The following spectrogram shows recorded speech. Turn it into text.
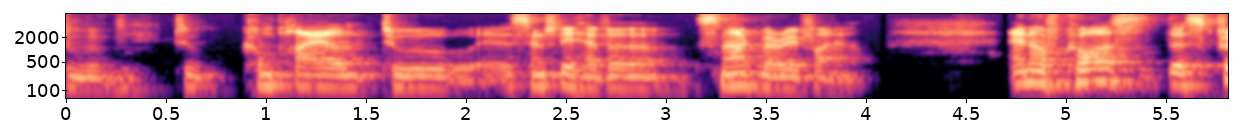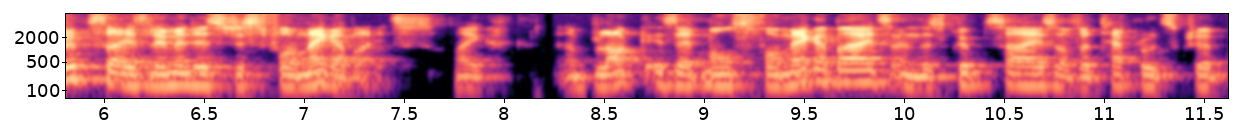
to, to compile to essentially have a snark verifier. And of course, the script size limit is just four megabytes. Like a block is at most four megabytes, and the script size of a taproot script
